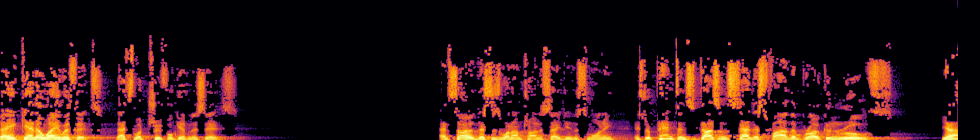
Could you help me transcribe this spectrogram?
They get away with it. That's what true forgiveness is. And so, this is what I'm trying to say to you this morning is repentance doesn't satisfy the broken rules. Yeah?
